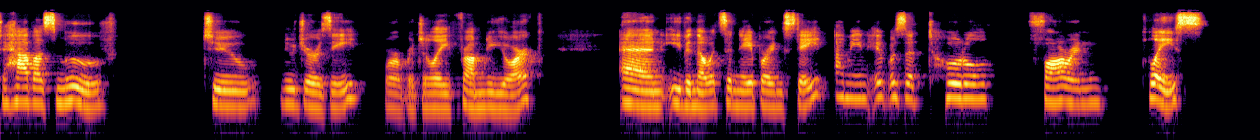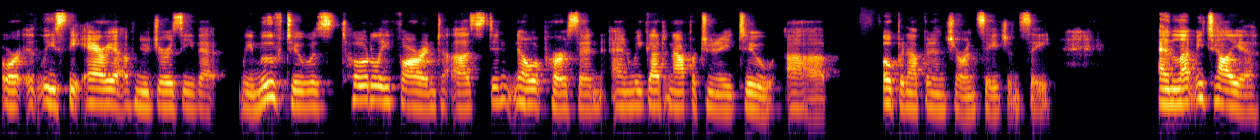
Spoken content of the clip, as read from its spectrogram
to have us move to New Jersey were originally from New York. And even though it's a neighboring state, I mean, it was a total foreign place, or at least the area of New Jersey that we moved to was totally foreign to us, didn't know a person. And we got an opportunity to uh, open up an insurance agency. And let me tell you,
